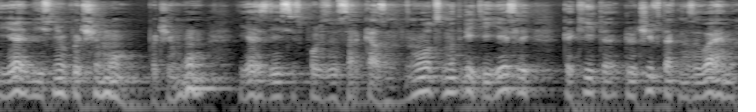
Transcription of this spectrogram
я объясню почему. Почему я здесь использую сарказм. Ну вот смотрите, если какие-то ключи в так называемых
